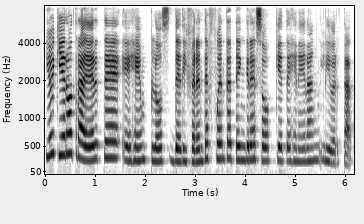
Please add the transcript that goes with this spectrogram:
Y hoy quiero traerte ejemplos de diferentes fuentes de ingreso que te generan libertad.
